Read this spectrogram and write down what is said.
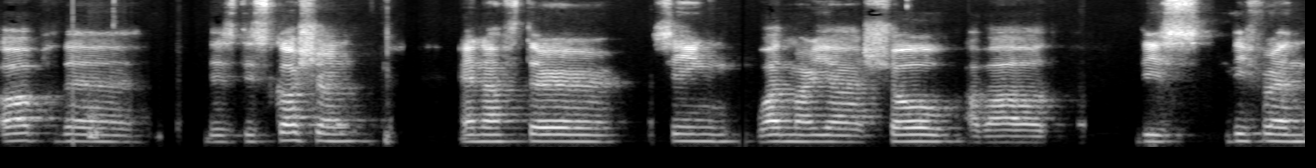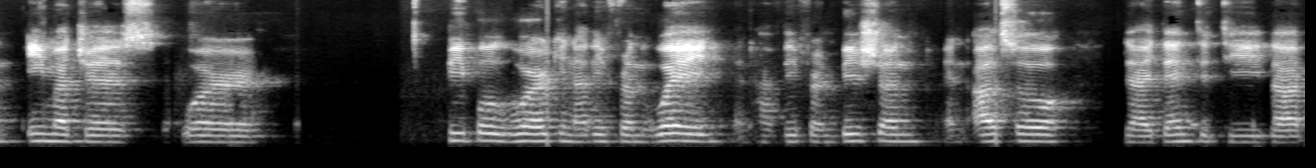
up the this discussion, and after seeing what Maria showed about these different images where people work in a different way and have different vision and also the identity that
